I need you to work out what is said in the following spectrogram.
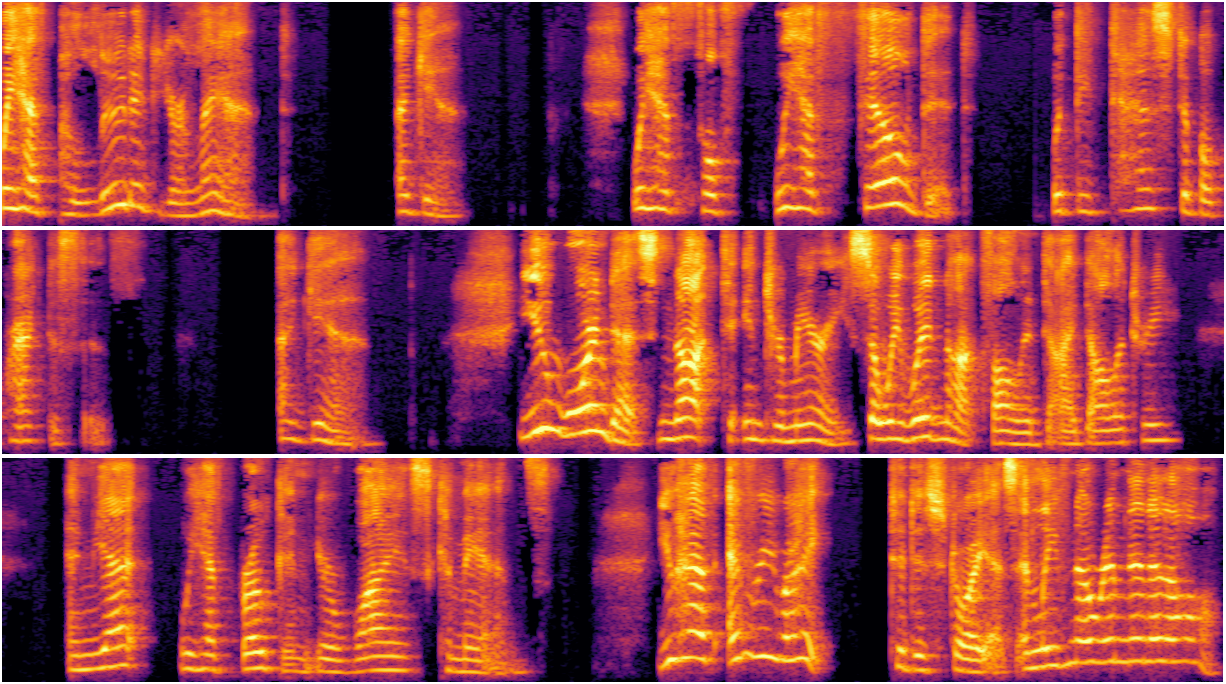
We have polluted your land again. We have, ful- we have filled it with detestable practices again. You warned us not to intermarry so we would not fall into idolatry, and yet we have broken your wise commands. You have every right to destroy us and leave no remnant at all.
